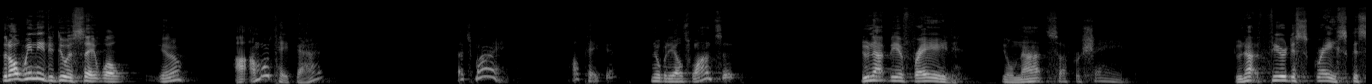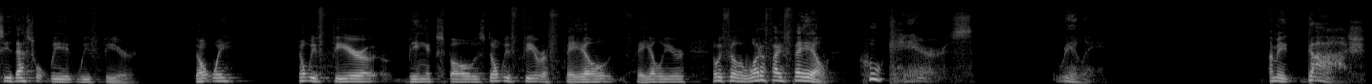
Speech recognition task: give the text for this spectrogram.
that all we need to do is say, well, you know, I'm going to take that. That's mine. I'll take it. Nobody else wants it. Do not be afraid. You'll not suffer shame. Do not fear disgrace, because see, that's what we, we fear, don't we? Don't we fear being exposed? Don't we fear a fail, failure? Don't we feel, what if I fail? Who cares? Really? I mean, gosh,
